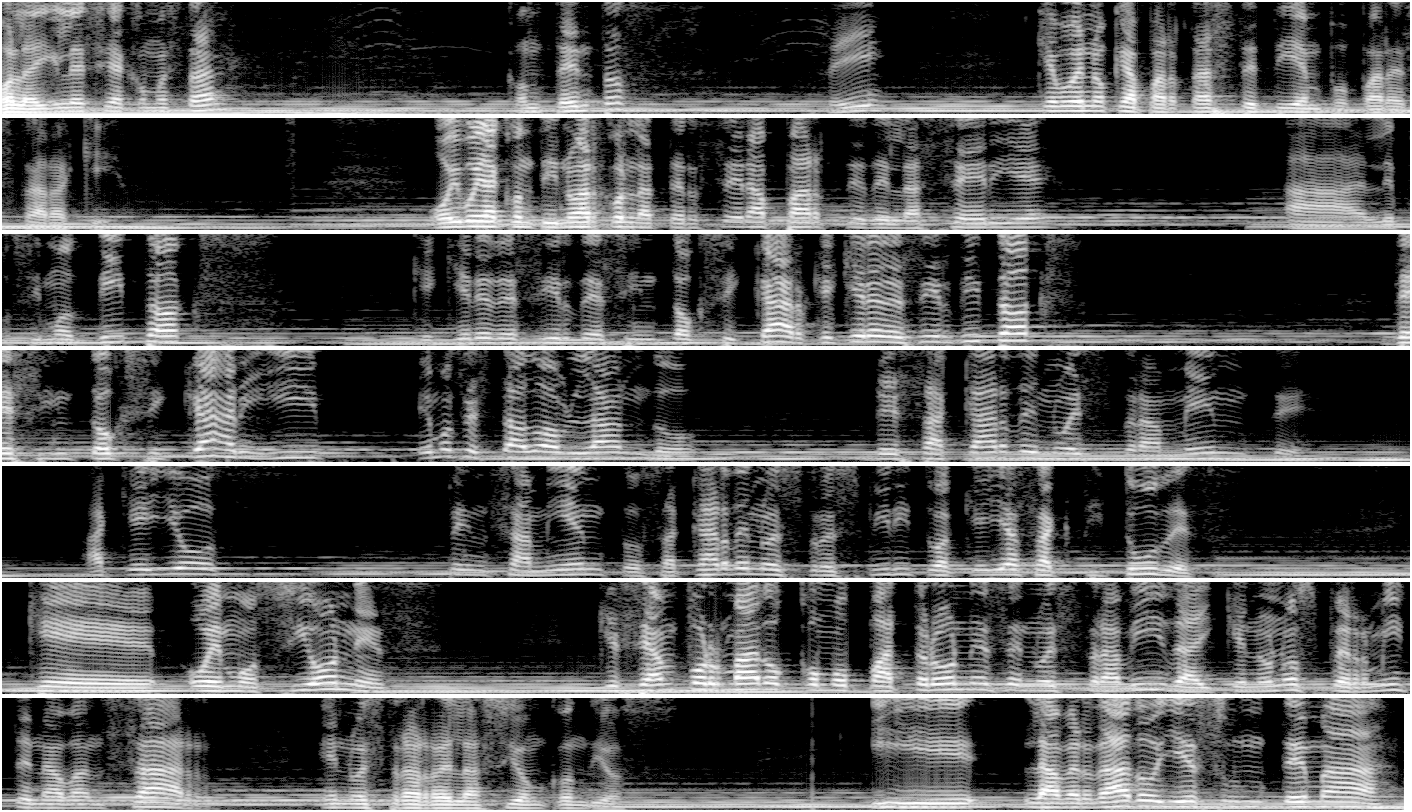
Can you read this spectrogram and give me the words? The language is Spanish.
Hola iglesia, ¿cómo están? ¿Contentos? Sí. Qué bueno que apartaste tiempo para estar aquí. Hoy voy a continuar con la tercera parte de la serie. Ah, le pusimos detox, que quiere decir desintoxicar. ¿Qué quiere decir detox? Desintoxicar. Y hemos estado hablando de sacar de nuestra mente aquellos pensamientos, sacar de nuestro espíritu aquellas actitudes que, o emociones que se han formado como patrones en nuestra vida y que no nos permiten avanzar en nuestra relación con Dios. Y la verdad hoy es un tema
